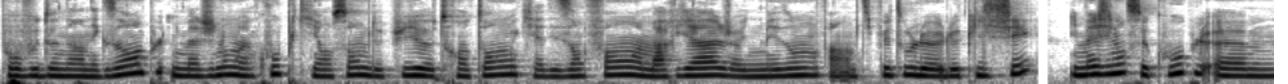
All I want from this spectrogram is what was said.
Pour vous donner un exemple, imaginons un couple qui est ensemble depuis 30 euh, ans, qui a des enfants, un mariage, une maison, enfin un petit peu tout le cliché. Imaginons ce couple euh,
